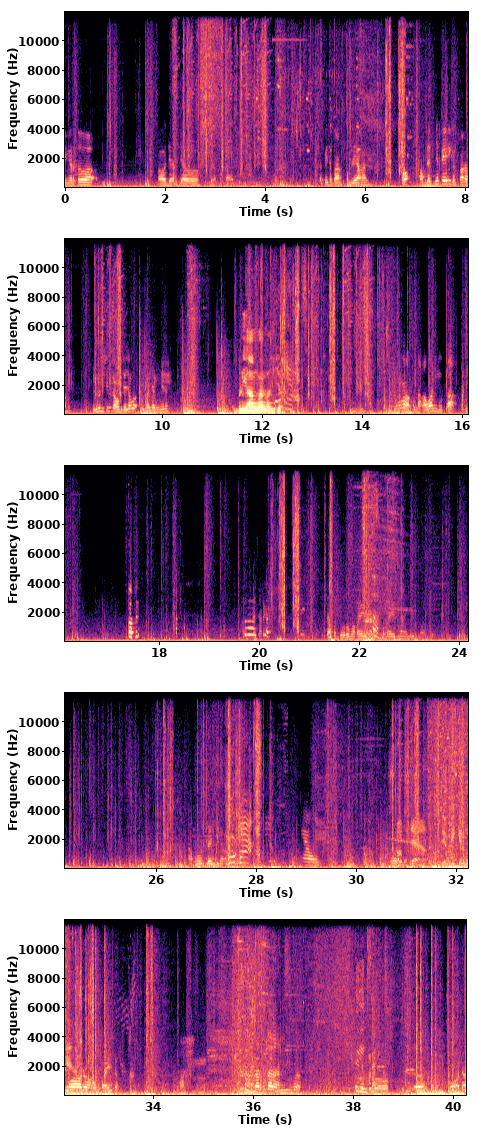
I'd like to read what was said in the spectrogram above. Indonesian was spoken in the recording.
Stinger tuh oh jarak jauh, jarak dekat. Tapi itu bang, kebeliangan. Oh, update-nya kayak ini kan sekarang. Dulu di sini kalau bisa kok dipanjangin gitu. Beliangan anjir. Wah, kena kawan buta. Siapa suruh mau kayak kerainnya anjir. mampus. Aku blending akan Waduh, pahit cok. Ah. Bentar, bentar anjing gua. Dulu, set. udah. Oh, ada.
